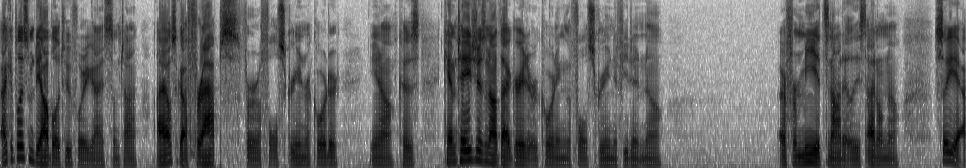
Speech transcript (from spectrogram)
I could play some Diablo 2 for you guys sometime. I also got Fraps for a full screen recorder, you know, because Camtasia is not that great at recording the full screen if you didn't know. Or for me, it's not at least. I don't know. So yeah,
